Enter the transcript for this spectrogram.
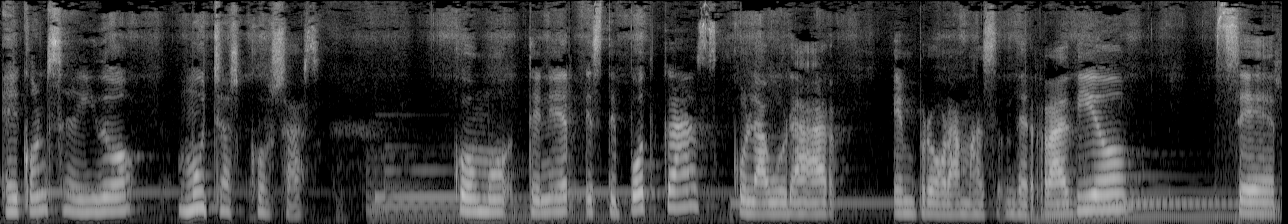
he conseguido muchas cosas, como tener este podcast, colaborar en programas de radio, ser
